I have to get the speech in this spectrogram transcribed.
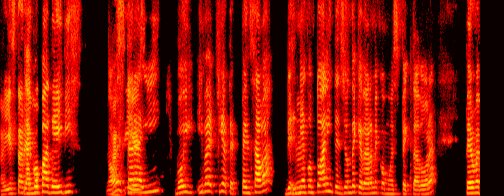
ahí estaremos. La Copa Davis, ¿no? Estar ahí. Voy, iba, fíjate, pensaba, venía con toda la intención de quedarme como espectadora, pero me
